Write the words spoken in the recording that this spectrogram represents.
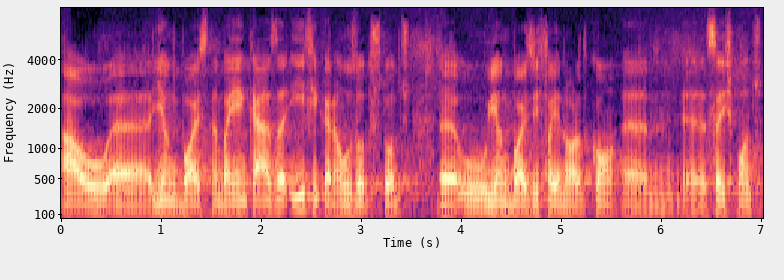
ao uh, Young Boys também em casa e ficarão os outros todos, uh, o Young Boys e Feyenoord, com 6 pontos,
